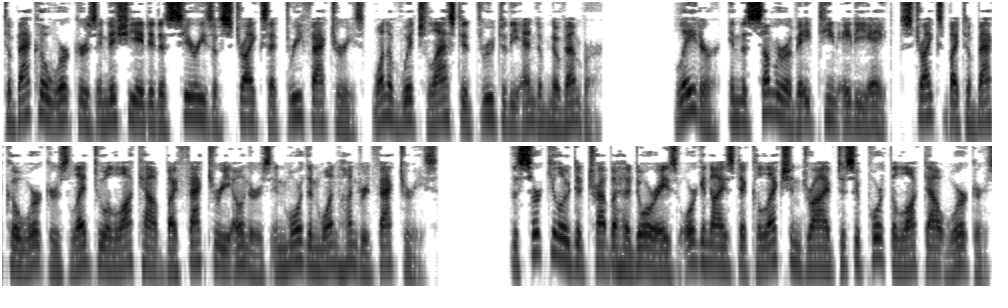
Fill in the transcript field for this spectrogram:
tobacco workers initiated a series of strikes at three factories, one of which lasted through to the end of November. Later, in the summer of 1888, strikes by tobacco workers led to a lockout by factory owners in more than 100 factories. The Círculo de Trabajadores organized a collection drive to support the locked-out workers,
